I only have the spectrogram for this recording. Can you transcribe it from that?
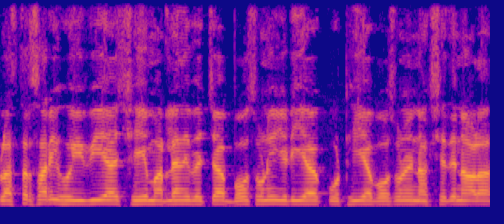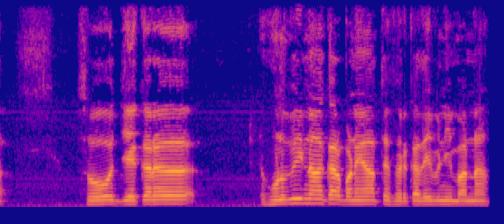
ਪਲਸਤਰ ਸਾਰੀ ਹੋਈ ਵੀ ਆ 6 ਮਰਲਿਆਂ ਦੇ ਵਿੱਚ ਆ। ਬਹੁਤ ਸੋਹਣੀ ਜਿਹੜੀ ਆ ਕੋਠੀ ਆ, ਬਹੁਤ ਸੋਹਣੇ ਨਕਸ਼ੇ ਦੇ ਨਾਲ ਆ। ਸੋ ਜੇਕਰ ਹੁਣ ਵੀ ਨਾ ਘਰ ਬਣਿਆ ਤੇ ਫਿਰ ਕਦੇ ਵੀ ਨਹੀਂ ਬਣਨਾ।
